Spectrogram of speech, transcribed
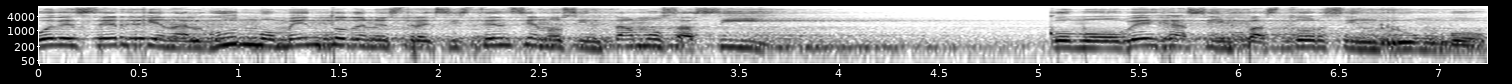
Puede ser que en algún momento de nuestra existencia nos sintamos así, como ovejas sin pastor, sin rumbo,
